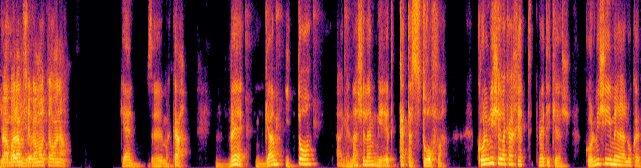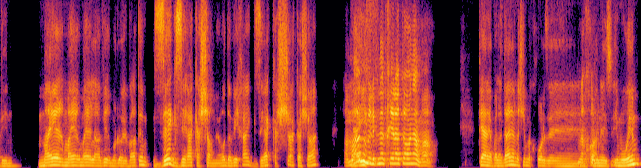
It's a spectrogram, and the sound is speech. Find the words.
והבלם. שגמר את העונה. כן, זה מכה. וגם איתו, ההגנה שלהם נראית קטסטרופה. כל מי שלקח את קמטי קאש, כל מי שהימר על לוקדין, מהר, מהר, מהר להעביר אם עוד לא העברתם, זה גזירה קשה מאוד, אביחי, גזירה קשה, קשה. אמרנו מלפני תחילת העונה, מה? תראה, אבל עדיין אנשים לקחו על זה נכון. כל מיני הימורים.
